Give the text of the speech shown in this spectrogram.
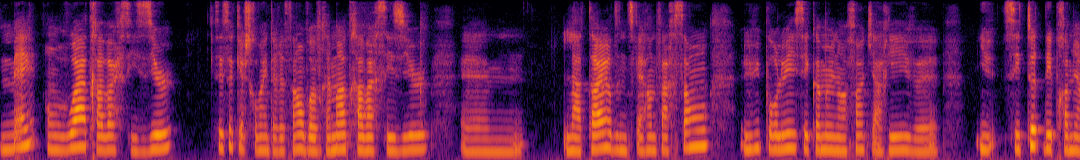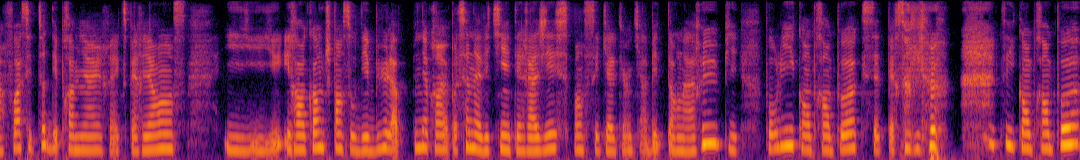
mais on voit à travers ses yeux, c'est ça que je trouve intéressant, on voit vraiment à travers ses yeux euh, la Terre d'une différente façon, lui, pour lui, c'est comme un enfant qui arrive. Euh, c'est toutes des premières fois, c'est toutes des premières expériences. Il, rencontre, je pense, au début, la, une des premières personnes avec qui il interagit, je pense c'est quelqu'un qui habite dans la rue, puis pour lui, il comprend pas que cette personne-là, tu sais, il comprend pas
